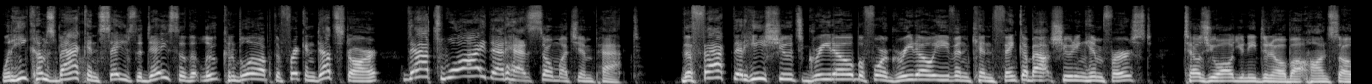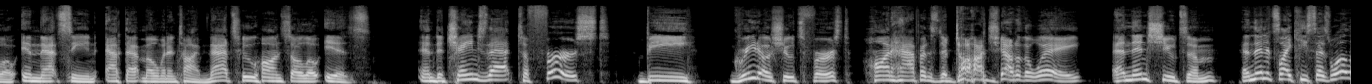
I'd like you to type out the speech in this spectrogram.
When he comes back and saves the day so that Luke can blow up the frickin' Death Star, that's why that has so much impact. The fact that he shoots Greedo before Greedo even can think about shooting him first tells you all you need to know about Han Solo in that scene at that moment in time. That's who Han Solo is. And to change that to first be Greedo shoots first, Han happens to dodge out of the way and then shoots him. And then it's like he says, "Well,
